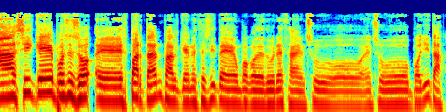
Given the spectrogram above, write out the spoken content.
Así que, pues eso, eh, Spartan, para el que necesite un poco de dureza en su, en su pollita.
